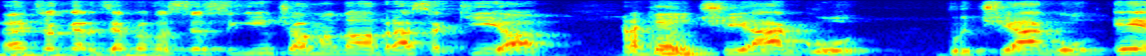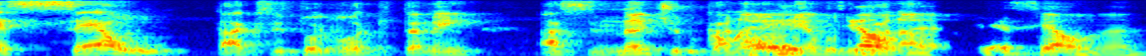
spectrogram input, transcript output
Antes eu quero dizer para você o seguinte, ó, mandar um abraço aqui, ó, para quem? Pro Tiago, pro Tiago Excel, tá, que se tornou aqui também assinante do canal, é membro Excel, do canal. Né? Excel, né?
